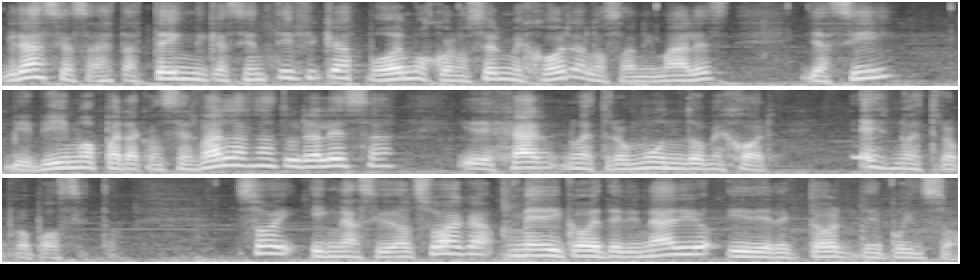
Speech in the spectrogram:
Gracias a estas técnicas científicas podemos conocer mejor a los animales y así vivimos para conservar la naturaleza y dejar nuestro mundo mejor. Es nuestro propósito. Soy Ignacio Dalzuaga, médico veterinario y director de Puinzó.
